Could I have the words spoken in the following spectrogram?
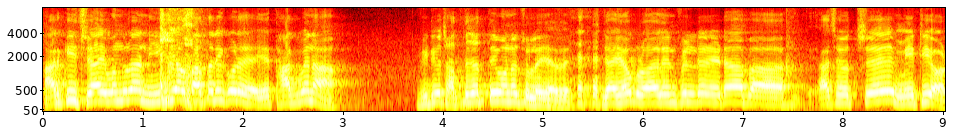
আর কি চাই বন্ধুরা? নিয়ে যাও তাড়াতাড়ি করে এ থাকবে না। ভিডিও ছাড়তে ছাড়তেই মনে চলে যাবে। যাই হোক রয়্যাল এনফিল্ডের এটা আছে হচ্ছে মেটিওর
